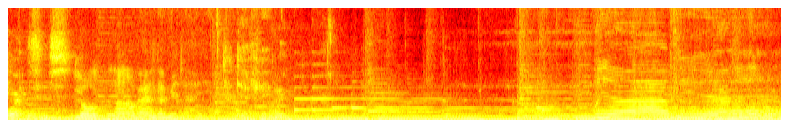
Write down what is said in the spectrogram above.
Ouais. c'est- c'est l'autre l'envers de la médaille. Tout à fait. We are here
